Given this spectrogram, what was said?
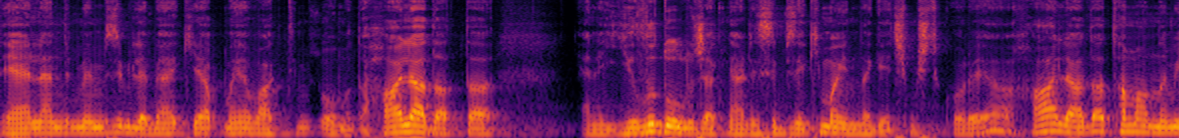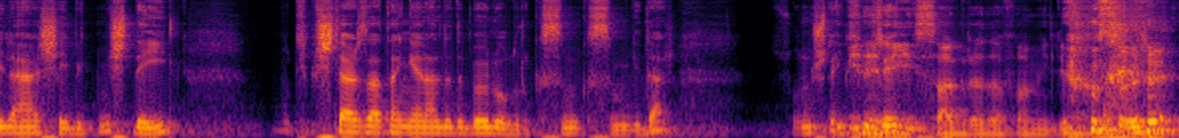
değerlendirmemizi bile belki yapmaya vaktimiz olmadı. Hala da hatta yani yılı dolacak neredeyse. Biz Ekim ayında geçmiştik oraya. Hala da tam anlamıyla her şey bitmiş değil. Bu tip işler zaten genelde de böyle olur. Kısım kısım gider. Sonuçta 250... Bir nevi Sagrada Familia usulü.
